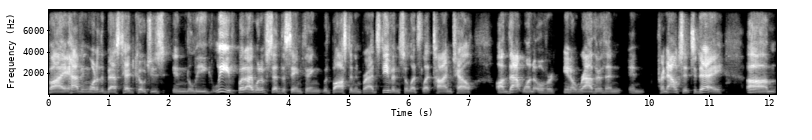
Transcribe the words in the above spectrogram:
by having one of the best head coaches in the league leave, but I would have said the same thing with Boston and Brad Stevens. So let's let time tell on that one over, you know, rather than and pronounce it today. Um,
